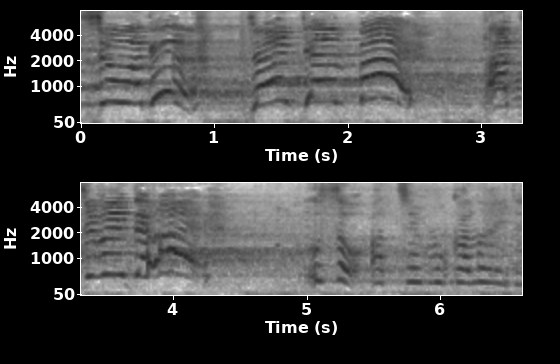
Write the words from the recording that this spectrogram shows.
初はグーじゃんけんぽい。あっち向いてはい。嘘あっち向かないで。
